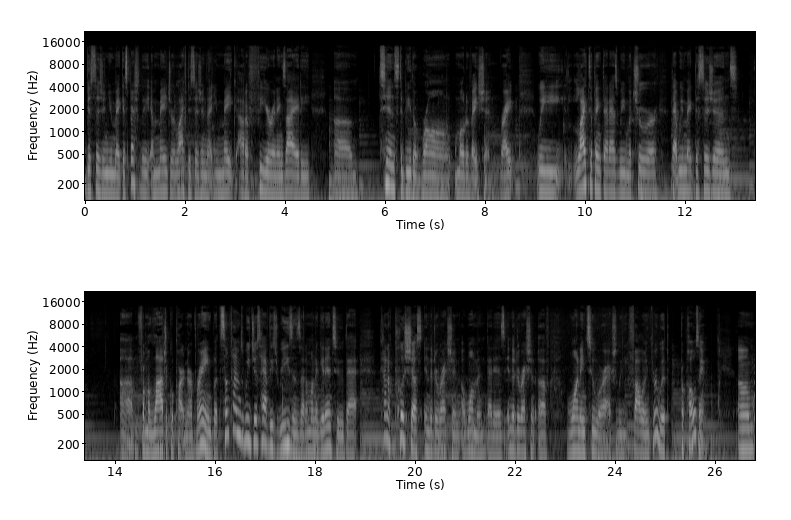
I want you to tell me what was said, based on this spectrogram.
decision you make, especially a major life decision that you make out of fear and anxiety, um, tends to be the wrong motivation. Right? We like to think that as we mature, that we make decisions um, from a logical part in our brain, but sometimes we just have these reasons that I'm going to get into that kind of push us in the direction, a woman that is, in the direction of wanting to or actually following through with proposing. Um,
